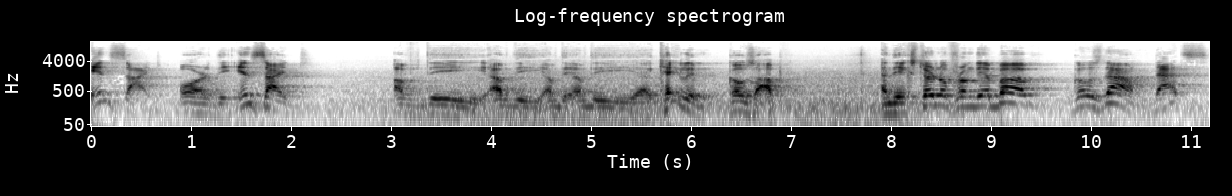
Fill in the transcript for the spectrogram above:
inside or the inside of the of the of the of the uh, kalim goes up, and the external from the above goes down. That's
